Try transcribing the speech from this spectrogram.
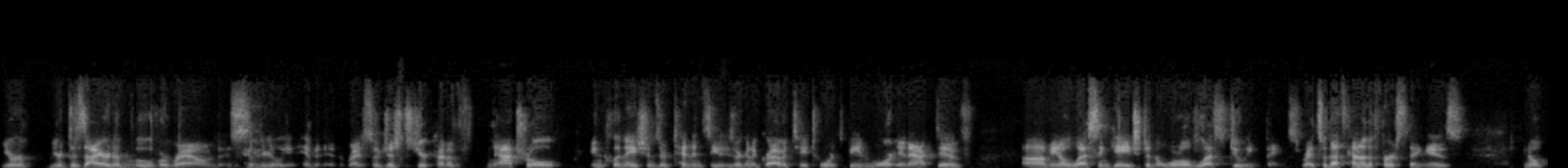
your your desire to move around is severely inhibited right? So just your kind of natural inclinations or tendencies are going to gravitate towards being more inactive um, you know, less engaged in the world, less doing things, right? So that's kind of the first thing is, you know,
